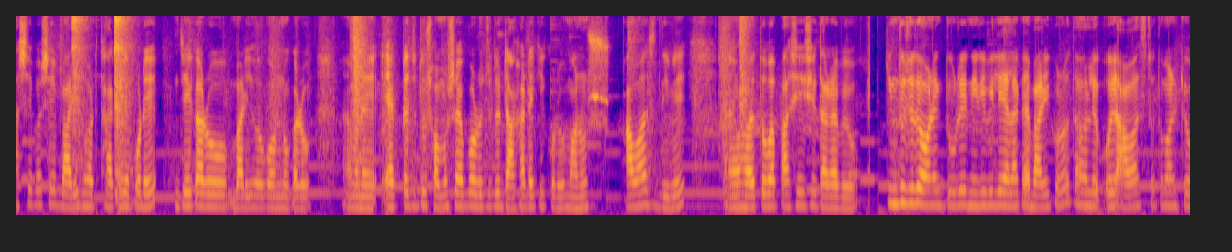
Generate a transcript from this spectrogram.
আশেপাশে বাড়িঘর থাকলে পরে যে কারও বাড়ি হোক অন্য কারও মানে একটা যদি সমস্যায় পড়ো, যদি ডাকাডাকি করো, মানুষ আওয়াজ দিবে হয়তো বা পাশে এসে দাঁড়াবেও। কিন্তু যদি অনেক দূরে নিরিবিলি এলাকায় বাড়ি করো, তাহলে ওই আওয়াজটা তোমার কেউ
